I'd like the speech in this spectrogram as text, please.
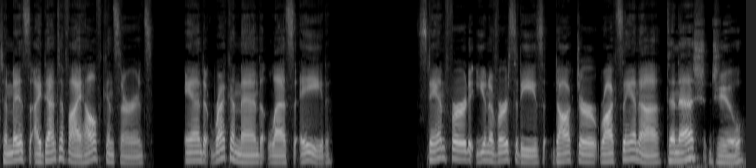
to misidentify health concerns, and recommend less aid. Stanford University's Dr. Roxana Daneshjou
